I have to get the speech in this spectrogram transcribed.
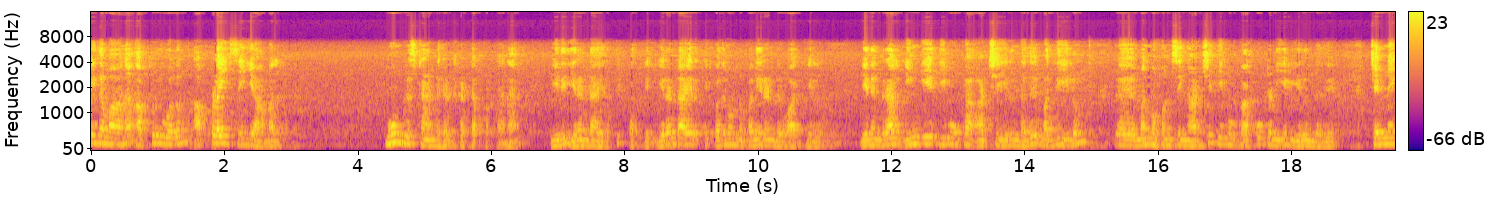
விதமான அப்ரூவலும் அப்ளை செய்யாமல் மூன்று ஸ்டாண்டுகள் கட்டப்பட்டன. இது இரண்டாயிரத்தி பத்தில். இரண்டாயிரத்தி பதினொன்று பனிரெண்டு வாக்கில். ஏனென்றால் இங்கே திமுக ஆட்சி இருந்தது. மத்தியிலும் மன்மோகன் சிங் ஆட்சி திமுக கூட்டணியில் இருந்தது. சென்னை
